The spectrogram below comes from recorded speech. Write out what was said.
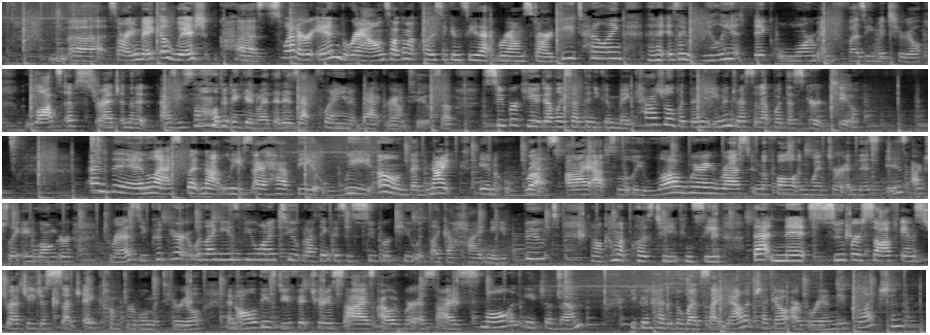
uh, sorry, Make a Wish uh, sweater in brown. So I'll come up close, you can see that brown star detailing. And it is a really thick, warm, and fuzzy material. Lots of stretch, and then it, as you saw to begin with, it is that plain background too. So super cute, definitely something you can make casual, but then even dress it up with a skirt too. And then last but not least, I have the We Own the Night in Rust. I absolutely love wearing rust in the fall and winter, and this is actually a longer dress. You could pair it with leggings if you wanted to, but I think this is super cute with like a high knee boot. And I'll come up close to you, you can see that knit, super soft and stretchy, just such a comfortable material. And all of these do fit true to size. I would wear a size small in each of them. You can head to the website now to check out our brand new collection.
